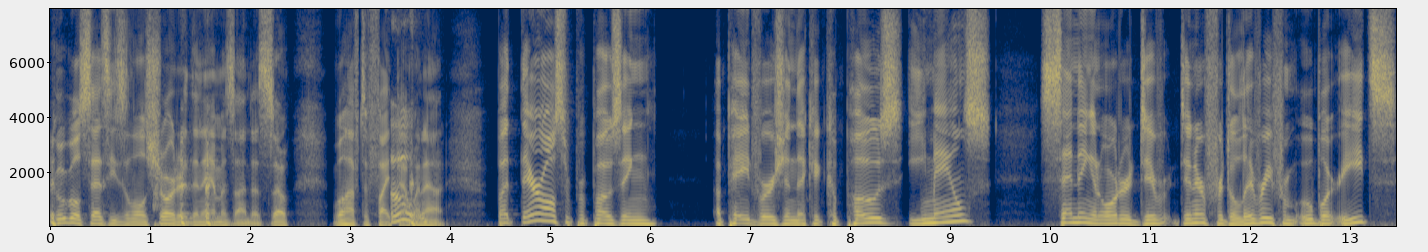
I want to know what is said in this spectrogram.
Google says he's a little shorter than Amazon does, so we'll have to fight that Oh. one out. But they're also proposing a paid version that could compose emails, sending an order div- dinner for delivery from Uber Eats.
